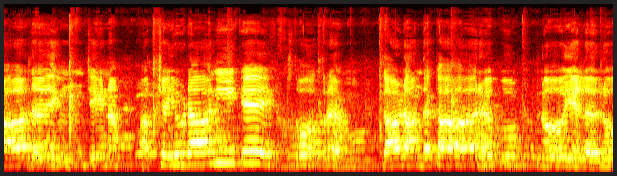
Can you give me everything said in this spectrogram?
ఆదరించిన అక్షయుడా నీకే స్తోత్రము గాఢాంధకారపు లోయలలో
